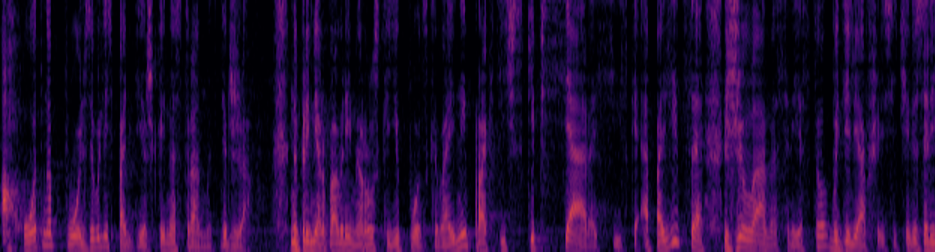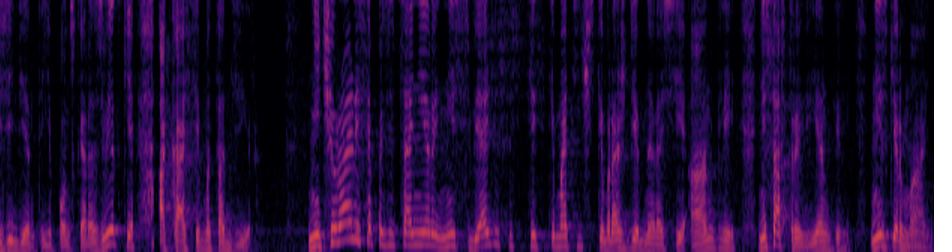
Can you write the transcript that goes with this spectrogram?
охотно пользовались поддержкой иностранных держав. Например, во время русско-японской войны практически вся российская оппозиция жила на средства, выделявшиеся через резидента японской разведки Акаси Матадзира. Не чурались оппозиционеры ни связи с систематически враждебной Россией Англии, ни с Австро-Венгрией, ни с Германией.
